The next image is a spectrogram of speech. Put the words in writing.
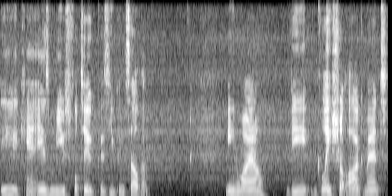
it can, is useful too, because you can sell them. Meanwhile, the Glacial Augment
